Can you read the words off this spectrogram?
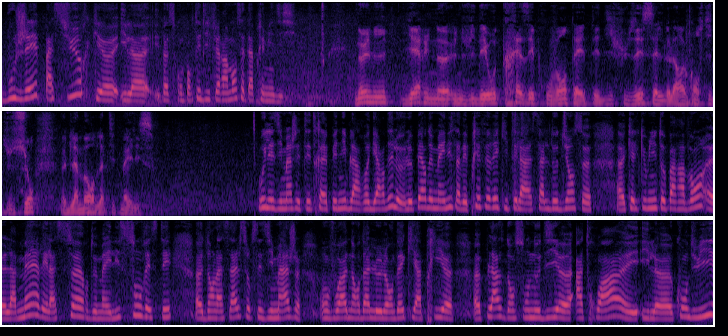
bouger. Pas sûr qu'il va se comporter différemment cet après-midi. Noémie, hier, une, vidéo très éprouvante a été diffusée, celle de la reconstitution de la mort de la petite Maëlys. Oui, les images étaient très pénibles à regarder. Le, père de Maëlys avait préféré quitter la salle d'audience euh, quelques minutes auparavant. Euh, la mère et la sœur de Maëlys sont restées euh, dans la salle. Sur ces images, on voit Nordal Lelandais qui a pris place dans son Audi A3. Et il conduit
